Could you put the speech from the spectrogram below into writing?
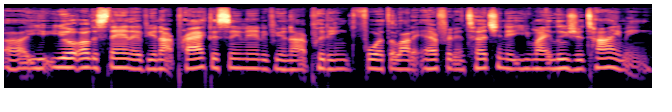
uh, you, you'll understand that if you're not practicing it, if you're not putting forth a lot of effort and touching it, you might lose your timing.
